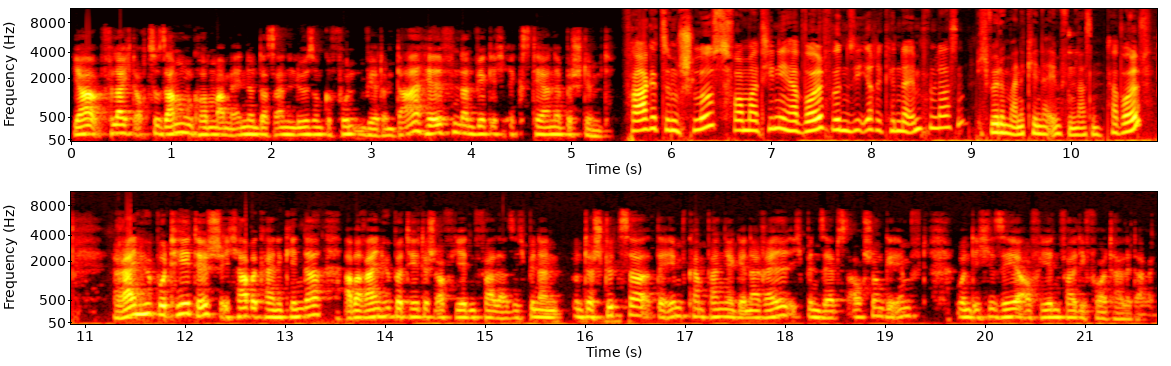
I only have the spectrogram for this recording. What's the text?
ja vielleicht auch zusammenkommen am Ende und dass eine Lösung gefunden wird. Und da helfen dann wirklich Externe bestimmt. Frage zum Schluss. Frau Martini, Herr Wolf, würden Sie Ihre Kinder impfen lassen? Ich würde meine Kinder impfen lassen. Herr Wolf? Rein hypothetisch, ich habe keine Kinder, aber rein hypothetisch auf jeden Fall. Also ich bin ein Unterstützer der Impfkampagne generell. Ich bin selbst auch schon geimpft und ich sehe auf jeden Fall die Vorteile darin.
